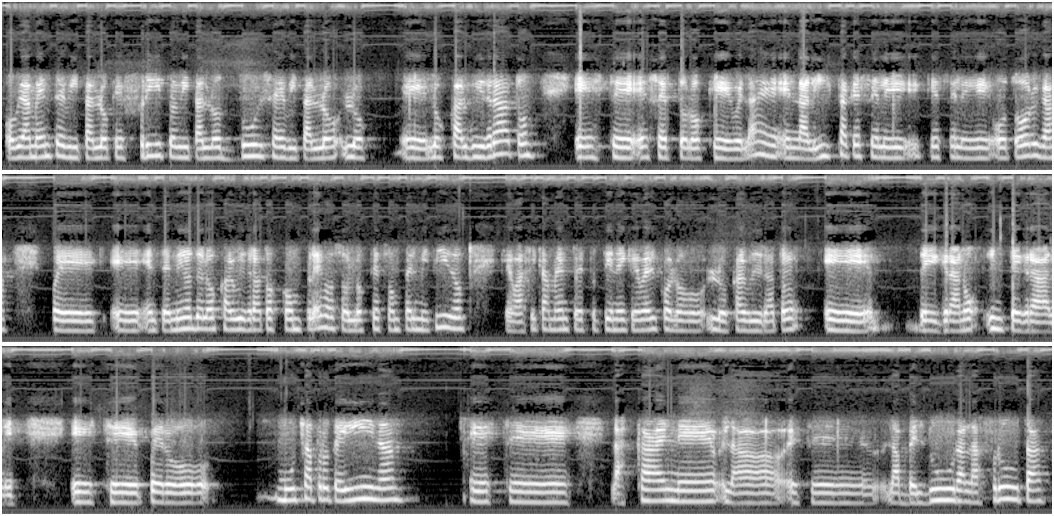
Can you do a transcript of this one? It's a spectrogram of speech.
Obviamente evitar lo que es frito, evitar los dulces, evitar los, los, eh, los carbohidratos, este, excepto los que, ¿verdad? En, la lista que se le que se le otorga, pues eh, en términos de los carbohidratos complejos son los que son permitidos, que básicamente esto tiene que ver con los carbohidratos eh, de grano integrales. Este, pero mucha proteína, este, las carnes, la, este, las verduras, las frutas,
